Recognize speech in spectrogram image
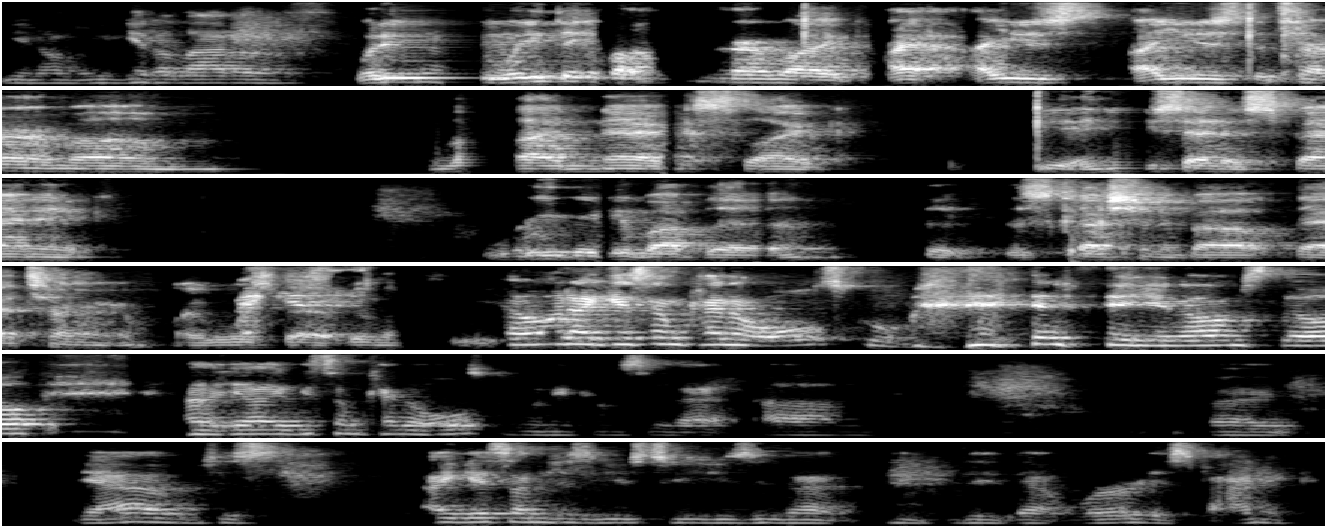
you know, we get a lot of. What do you What do you think about the term? Like, I, I use I use the term um, Latinx. Like, and you said Hispanic. What do you think about the the discussion about that term? Like, what's guess, that? Really? You know I guess I'm kind of old school. you know, I'm still. Uh, yeah, I guess I'm kind of old school when it comes to that. Um, but yeah, just I guess I'm just used to using that that word Hispanic.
